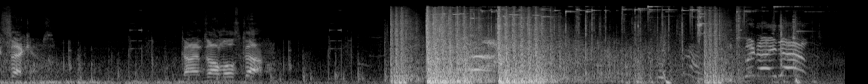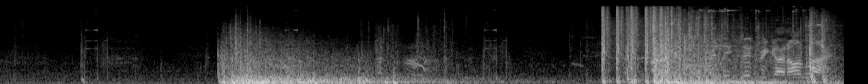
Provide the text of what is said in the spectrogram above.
30 seconds. Time's almost up. Grenade out! Friendly sentry gun online.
